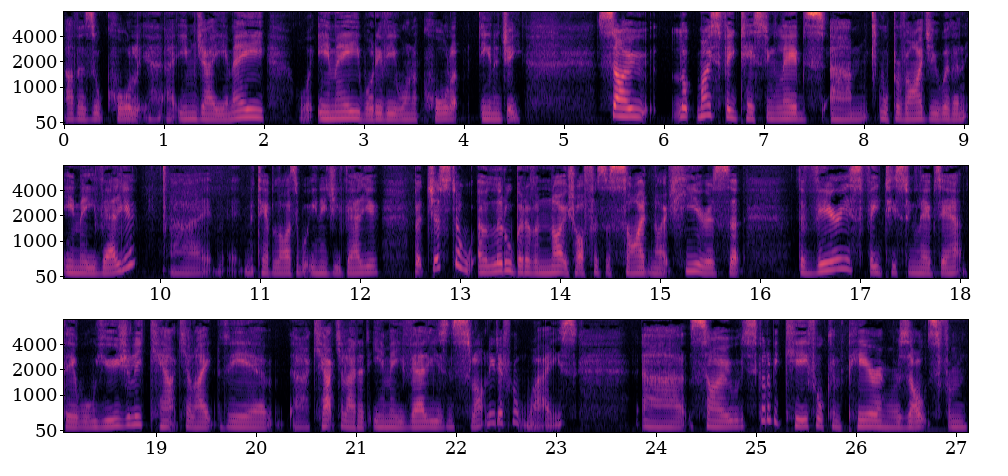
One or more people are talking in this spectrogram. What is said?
others will call uh, MJME or ME, whatever you want to call it, energy. So, look, most feed testing labs um, will provide you with an ME value. Uh, metabolizable energy value, but just a, a little bit of a note off as a side note here is that the various feed testing labs out there will usually calculate their uh, calculated ME values in slightly different ways. Uh, so we've just got to be careful comparing results from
